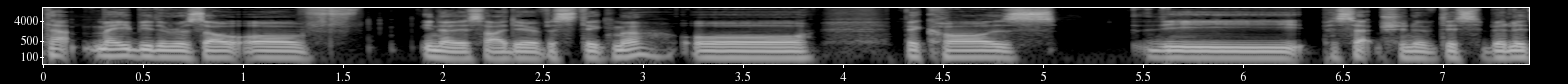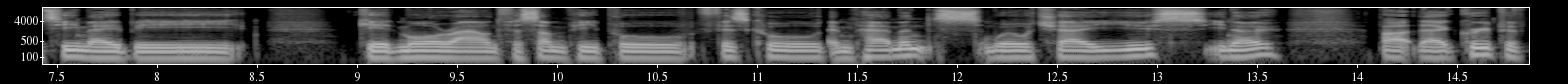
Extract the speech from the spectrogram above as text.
that may be the result of, you know, this idea of a stigma or because the perception of disability may be geared more around for some people physical impairments, wheelchair use, you know. But there are a group of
